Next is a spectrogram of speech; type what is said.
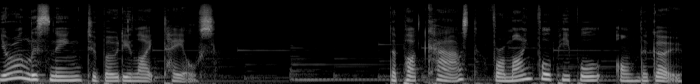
You're listening to Bodhi Light Tales, the podcast for mindful people on the go.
